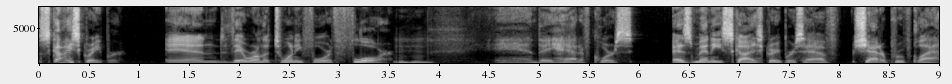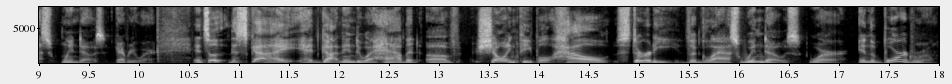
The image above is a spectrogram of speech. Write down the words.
skyscraper. And they were on the 24th floor. And they had, of course, as many skyscrapers have, shatterproof glass windows everywhere. And so this guy had gotten into a habit of showing people how sturdy the glass windows were in the boardroom,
